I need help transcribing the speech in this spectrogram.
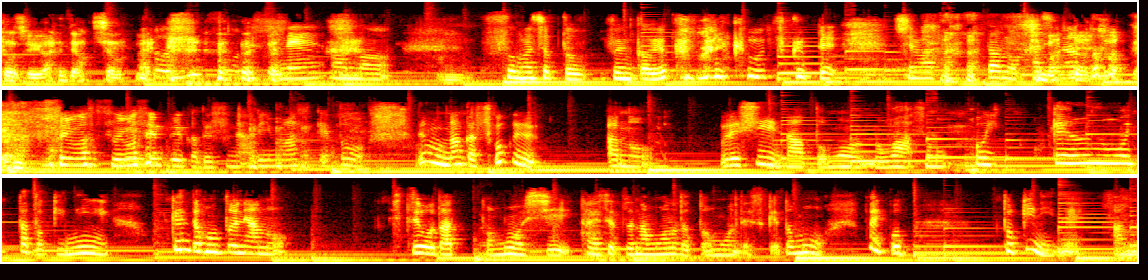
当初言われてましたもんね。そうそうですね。あのうん。そのちょっと文化をよく丸くも作ってしまったのかしらと。すいませんすいませんというかですねありますけど。でもなんかすごくあの嬉しいなと思うのはその保険を行った時に保険って本当にあの必要だと思うし大切なものだと思うんですけどもやっぱりこう時にねあの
